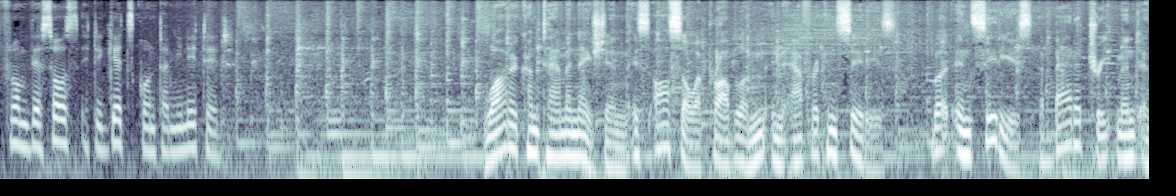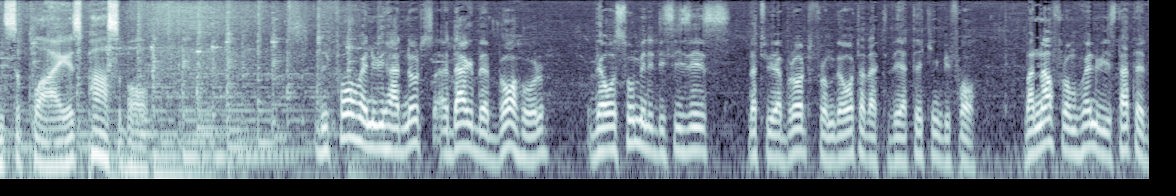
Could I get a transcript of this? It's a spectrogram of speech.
from the source it gets contaminated. Water contamination is also a problem in African cities, but in cities, a better treatment and supply is possible. Before, when we had not dug the borehole, there were so many diseases that were brought from the water that they are taking before. But now, from when we started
